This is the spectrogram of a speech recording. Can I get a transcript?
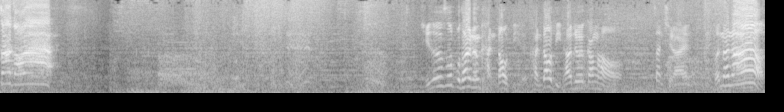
抓走啦！其实是不太能砍到底的，砍到底他就会刚好站起来，很难打。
